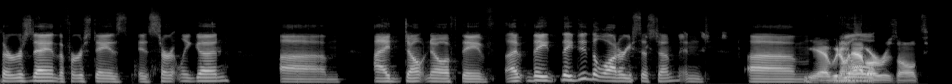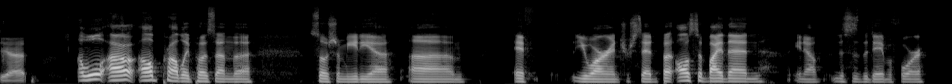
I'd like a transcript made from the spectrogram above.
Thursday. And the first day is is certainly good. Um, I don't know if they've they they did the lottery system and um, Yeah, we don't have our results yet. Well, I'll, I'll probably post on the social media um, if you are interested. But also by then, you know, this is the day before.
